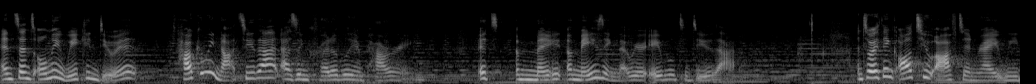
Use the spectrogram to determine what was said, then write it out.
And since only we can do it, how can we not see that as incredibly empowering? It's ama amazing that we are able to do that. And so I think all too often, right, we,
